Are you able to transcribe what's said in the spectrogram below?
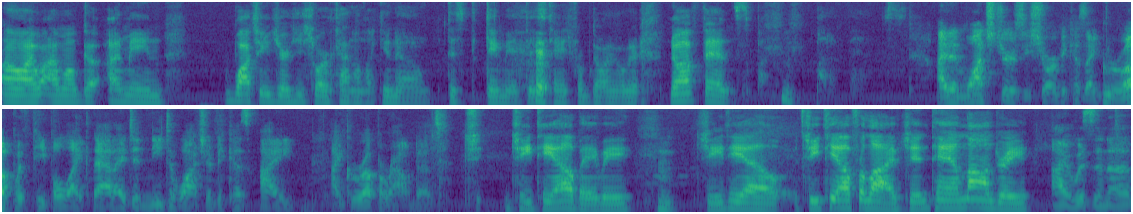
Oh, I, I won't go. I mean, watching Jersey Shore kind of like you know this gave me a distaste from going over there. No offense, but, but offense. I didn't watch Jersey Shore because I grew up with people like that. I didn't need to watch it because I I grew up around it. G- GTL baby, Hmm. GTL GTL for life. Gym Tan Laundry. I was in a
